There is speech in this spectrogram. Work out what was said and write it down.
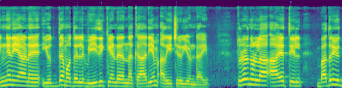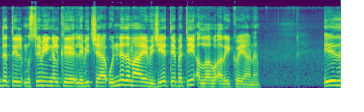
എങ്ങനെയാണ് യുദ്ധം മുതൽ വീതിക്കേണ്ടതെന്ന കാര്യം അറിയിച്ചിരുകയുണ്ടായി തുടർന്നുള്ള ആയത്തിൽ ബദർ യുദ്ധത്തിൽ മുസ്ലിമീങ്ങൾക്ക് ലഭിച്ച ഉന്നതമായ വിജയത്തെപ്പറ്റി അള്ളാഹു അറിയിക്കുകയാണ്. ഇത്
